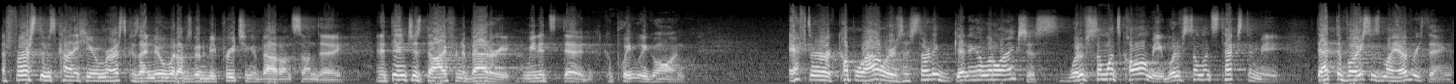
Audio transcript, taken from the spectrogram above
At first, it was kind of humorous because I knew what I was going to be preaching about on Sunday. And it didn't just die from the battery. I mean, it's dead, completely gone. After a couple hours, I started getting a little anxious. What if someone's calling me? What if someone's texting me? That device is my everything.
